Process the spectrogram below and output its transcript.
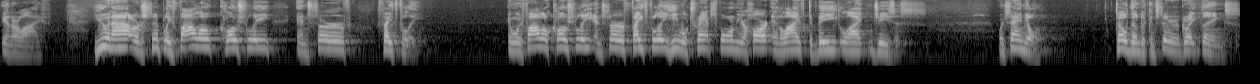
in our life. You and I are to simply follow closely and serve faithfully. And we follow closely and serve faithfully, He will transform your heart and life to be like Jesus. When Samuel told them to consider the great things,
